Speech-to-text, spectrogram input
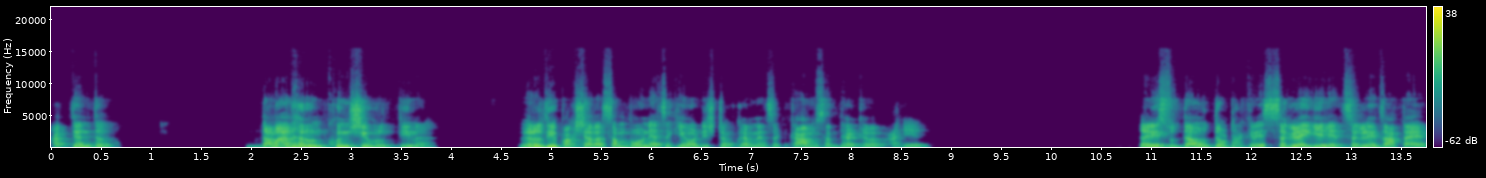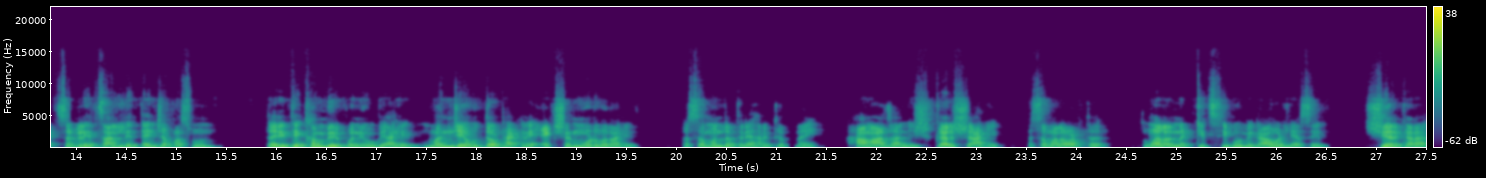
अत्यंत दबा धरून खुनशी वृत्तीनं विरोधी पक्षाला संपवण्याचं किंवा डिस्टर्ब करण्याचं काम सध्या करत आहेत. तरी सुद्धा उद्धव ठाकरे सगळे गेलेत सगळे जात आहेत सगळे चाललेत त्यांच्यापासून. तरी ते खंबीरपणे उभे आहेत. म्हणजे उद्धव ठाकरे ऍक्शन मोडवर आहेत असं म्हणलं तरी हरकत नाही. हा माझा निष्कर्ष आहे असं मला वाटतं. तुम्हाला नक्कीच ही भूमिका आवडली असेल शेअर करा.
